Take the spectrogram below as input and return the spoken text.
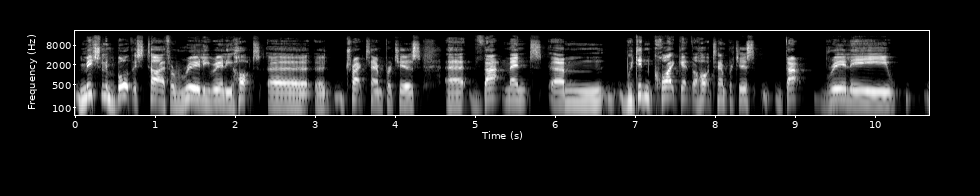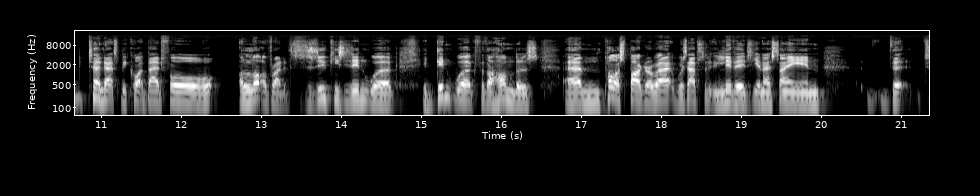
Michelin bought this tire for really, really hot uh, uh, track temperatures. Uh, that meant um, we didn't quite get the hot temperatures. That really turned out to be quite bad for a lot of riders. The Suzuki's didn't work. It didn't work for the Hondas. Um, Pol Espargaro was absolutely livid, you know, saying that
